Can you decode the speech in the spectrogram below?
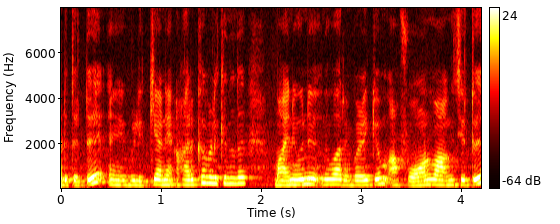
എടുത്തിട്ട് വിളിക്കുകയാണ് ആർക്കാ വിളിക്കുന്നത്? മനുവിന് എന്ന് പറയുമ്പോഴേക്കും ആ ഫോൺ വാങ്ങിച്ചിട്ട്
